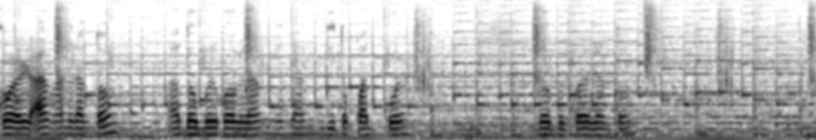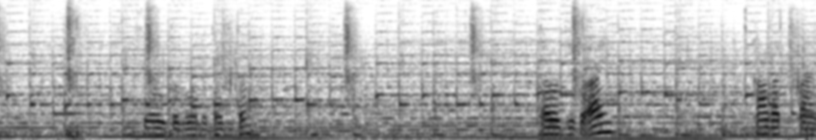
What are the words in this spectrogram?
core ang ano lang to. Uh, double core lang. Yun lang. Dito quad core. Double core lang to. So, gagawa na tayo. Tawag dito ay kagat pan.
